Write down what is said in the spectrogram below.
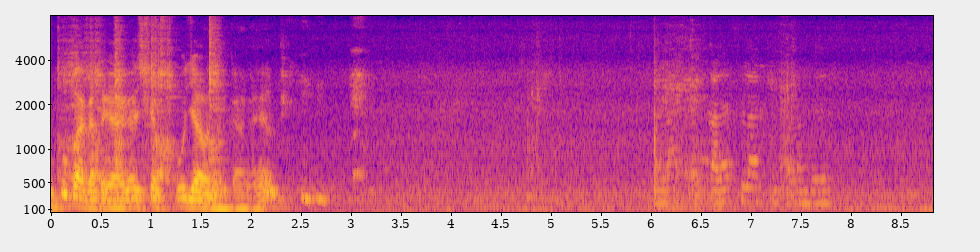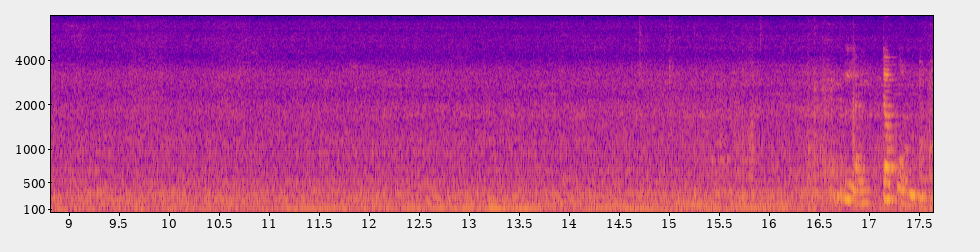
உப்பு பார்க்கறதுக்காக ஷெஃப் பூஜா வந்திருக்காங்க கலர்ஃபுல்லாக இருக்கு குழம்பு லைட்டாக போடணும்.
